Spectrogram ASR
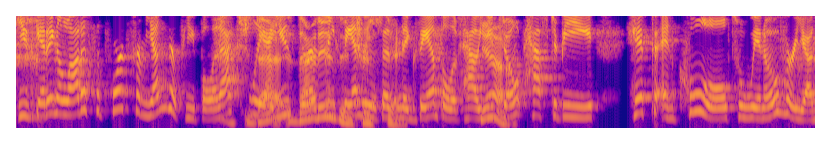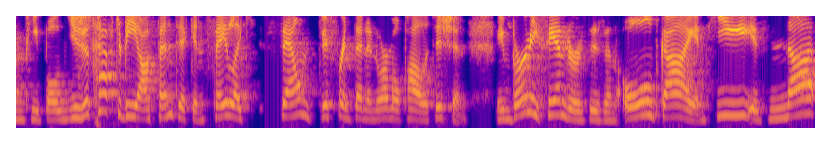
he's getting a lot of support from younger people, and actually, that, I use Bernie Sanders as an example of how yeah. you don't have to be hip and cool to win over young people. You just have to be authentic and say like sound different than a normal politician. I mean, Bernie Sanders is an old guy, and he is not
